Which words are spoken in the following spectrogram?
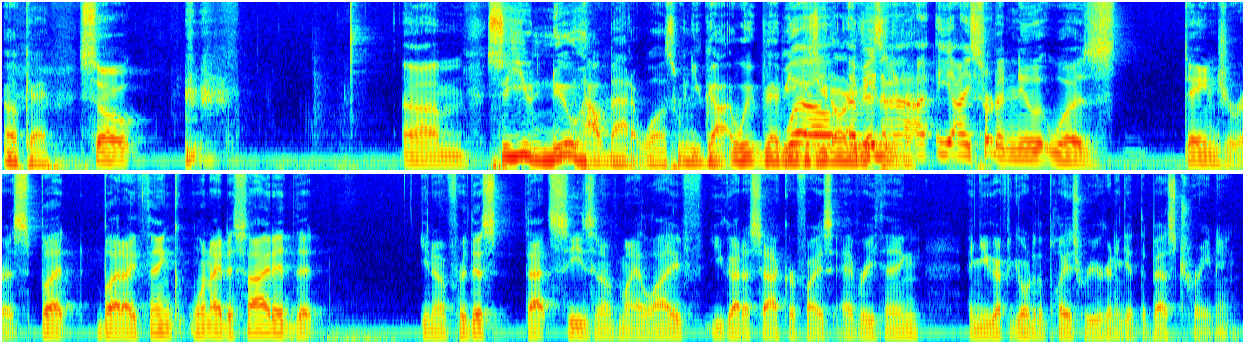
Okay, So Um, so you knew how bad it was when you got. I mean, because you'd already I mean, visited I, it. yeah, I sort of knew it was dangerous, but but I think when I decided that, you know, for this that season of my life, you got to sacrifice everything, and you have to go to the place where you're going to get the best training.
